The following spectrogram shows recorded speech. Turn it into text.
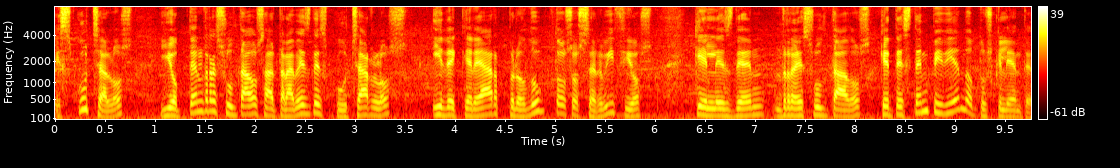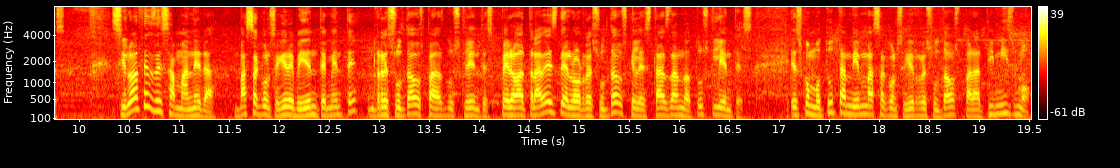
escúchalos y obtén resultados a través de escucharlos y de crear productos o servicios que les den resultados que te estén pidiendo tus clientes. Si lo haces de esa manera, vas a conseguir evidentemente resultados para tus clientes, pero a través de los resultados que le estás dando a tus clientes, es como tú también vas a conseguir resultados para ti mismo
